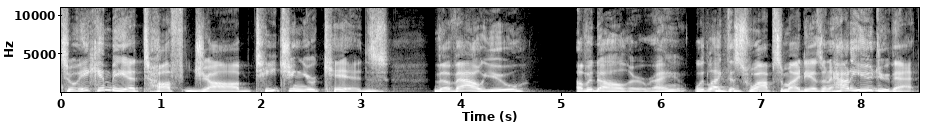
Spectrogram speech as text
So it can be a tough job teaching your kids the value of a dollar, right? We'd like to swap some ideas on how do you do that?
